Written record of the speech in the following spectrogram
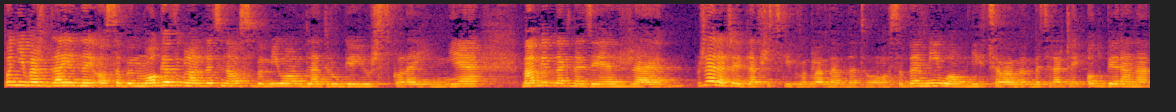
ponieważ dla jednej osoby mogę wyglądać na osobę miłą, dla drugiej już z kolei nie. Mam jednak nadzieję, że, że raczej dla wszystkich wyglądam na tą osobę miłą. Nie chciałabym być raczej odbierana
